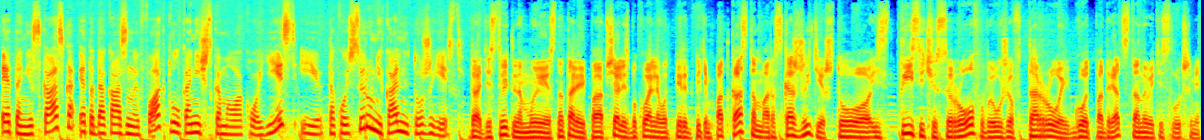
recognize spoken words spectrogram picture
это не сказка, это доказанный факт. Вулканическое молоко есть, и такой сыр уникальный тоже есть. Да, действительно, мы с Натальей пообщались буквально вот перед этим подкастом. А расскажите, что из тысячи сыров вы уже второй год подряд становитесь лучшими.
